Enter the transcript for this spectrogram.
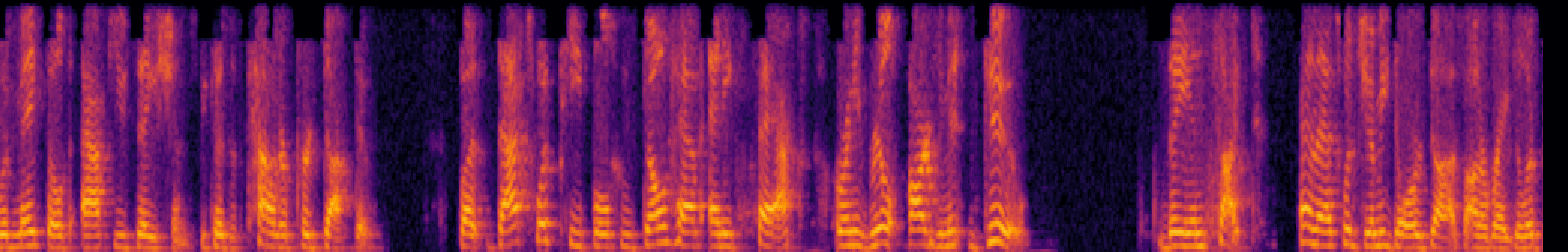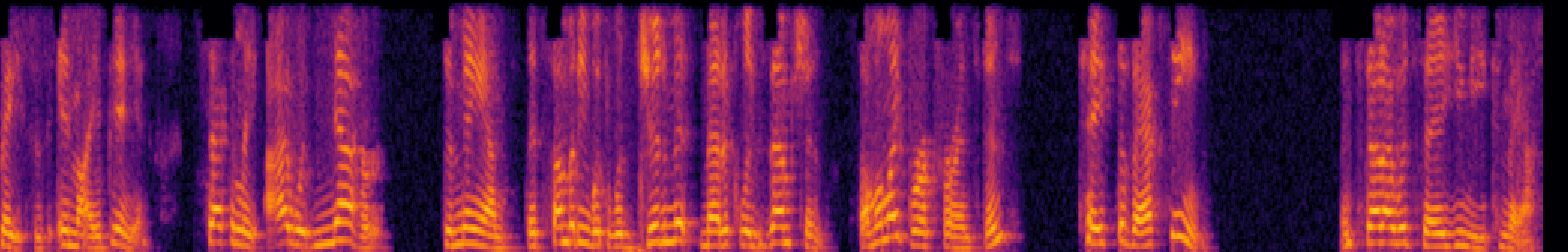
would make those accusations because it's counterproductive. But that's what people who don't have any facts or any real argument do. They incite. And that's what Jimmy Dore does on a regular basis, in my opinion. Secondly, I would never demand that somebody with legitimate medical exemption, someone like Brook, for instance, take the vaccine. Instead, I would say you need to mask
